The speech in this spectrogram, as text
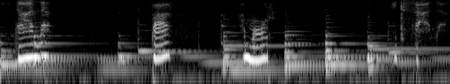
Inhala, paz, amor. Exhala.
